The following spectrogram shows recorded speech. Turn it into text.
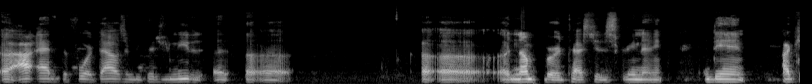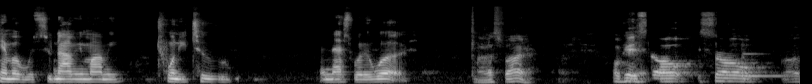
Uh, I added the four thousand because you needed a a, a a, a number attached to the screen name, and then I came up with Tsunami Mommy twenty two, and that's what it was. Oh, that's fire. Okay, so so uh,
